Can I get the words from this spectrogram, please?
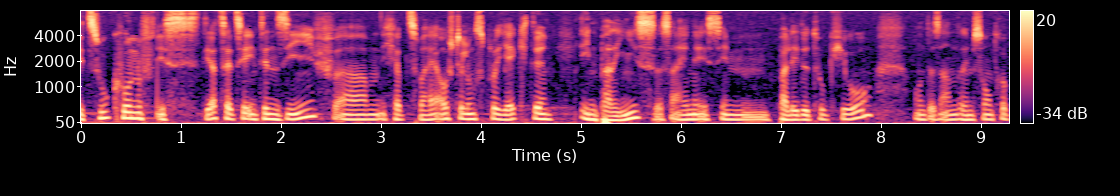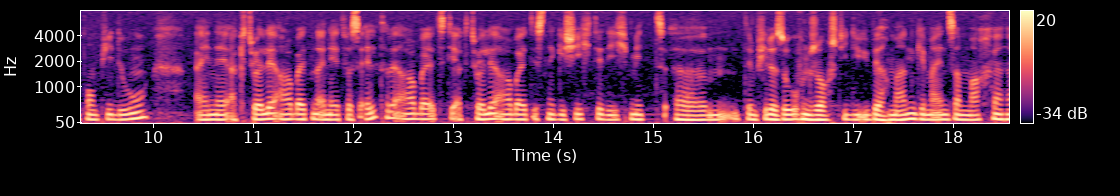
Die Zukunft ist derzeit sehr intensiv. Ähm, ich habe zwei Ausstellungsprojekte in Paris. Das eine ist im Palais de Tokyo und das andere im Centre Pompidou. Eine aktuelle Arbeit und eine etwas ältere Arbeit. Die aktuelle Arbeit ist eine Geschichte, die ich mit ähm, dem Philosophen Georges Didi Huberman gemeinsam mache.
